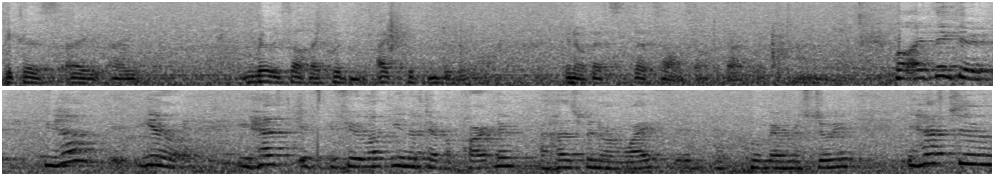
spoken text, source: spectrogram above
because I, I really felt I couldn't, I couldn't do it all. You know, that's, that's how I felt about it at the time. Well, I think that you have, you know, you have, if, if you're lucky enough to have a partner, a husband or a wife, whomever is doing it, you have to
